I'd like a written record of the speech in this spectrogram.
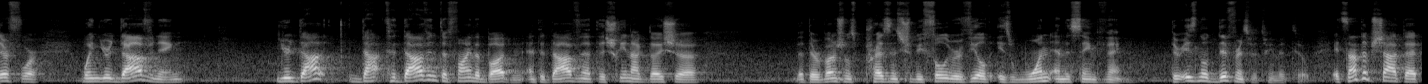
therefore, when you're davening, you're da- da- to daven to find the button and to daven that the Shechin HaKdosha, that the Rebbeinu Shalom's presence should be fully revealed is one and the same thing. There is no difference between the two. It's not the pshat that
